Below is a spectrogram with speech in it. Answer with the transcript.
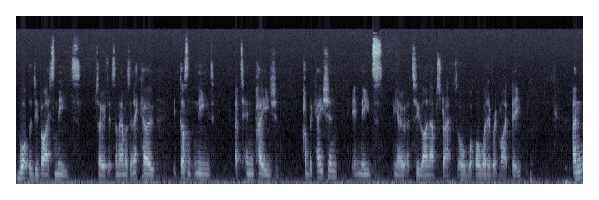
what the device needs. So if it's an Amazon Echo, it doesn't need a 10-page publication. It needs you know, a two-line abstract or, or whatever it might be. And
